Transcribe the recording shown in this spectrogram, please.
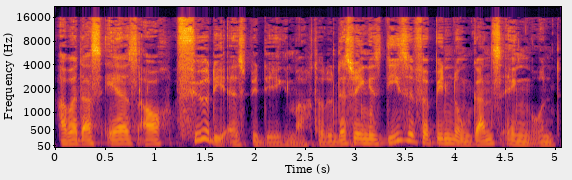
aber dass er es auch für die SPD gemacht hat. Und deswegen ist diese Verbindung ganz eng und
